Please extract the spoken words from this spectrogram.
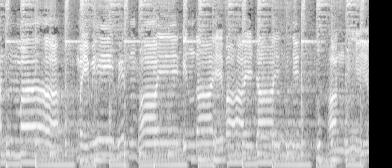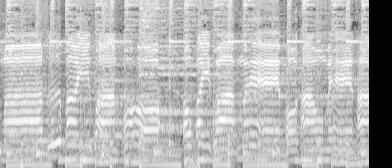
ันมา ไม่มีพิษภัยกินได้บายใจ ทุกท่านที่มาซื้อไปฝากพ่อ เอาไปฝากแม่พ่อเท่าแม่เท่า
